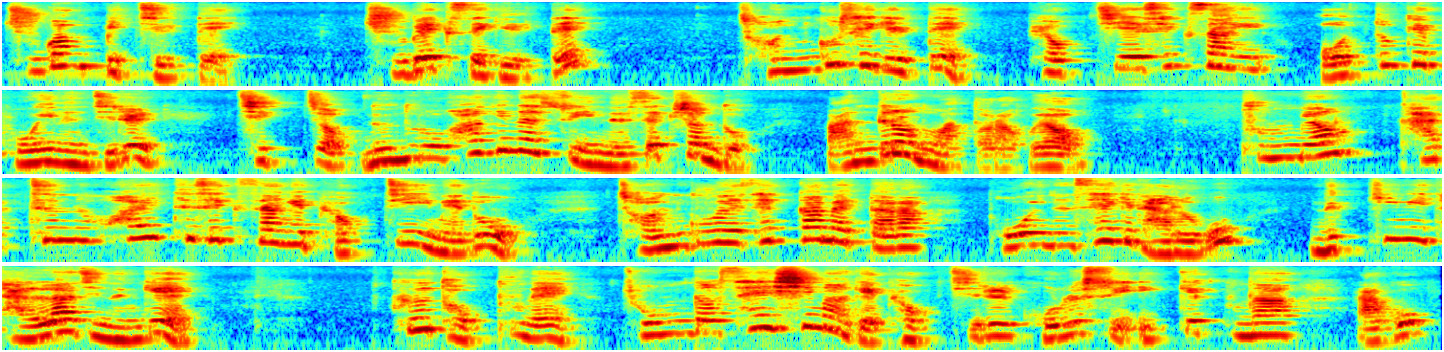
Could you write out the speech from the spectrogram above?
주광빛일 때, 주백색일 때, 전구색일 때 벽지의 색상이 어떻게 보이는지를 직접 눈으로 확인할 수 있는 섹션도 만들어 놓았더라고요. 분명 같은 화이트 색상의 벽지임에도 전구의 색감에 따라 보이는 색이 다르고 느낌이 달라지는 게 그 덕분에 좀 더 세심하게 벽지를 고를 수 있겠구나 라고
